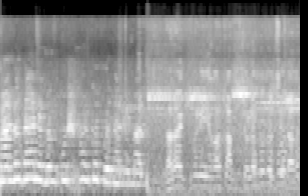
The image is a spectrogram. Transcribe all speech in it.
মাল্যদান এবং পুষ্পার্ঘ প্রদানের মাধ্যমে। দাদা একটুখানি এবার চাপ চলে আসছে দাদা।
